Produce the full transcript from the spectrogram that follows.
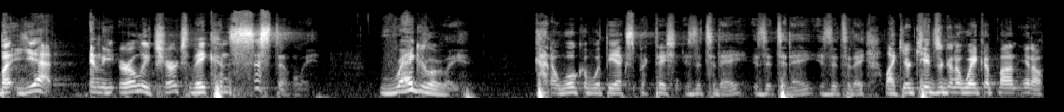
But yet, in the early church, they consistently, regularly, kind of woke up with the expectation is it today? Is it today? Is it today? Like your kids are going to wake up on, you know,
